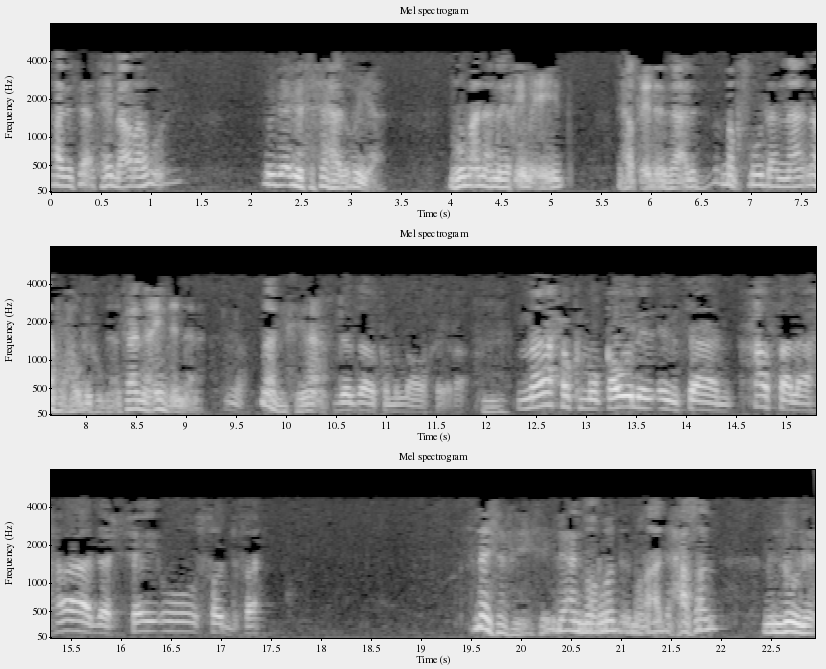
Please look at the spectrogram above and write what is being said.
هذه عباره يتساهل فيها. مو معناه إنه يقيم عيد. يحط عيد ثالث المقصود أن نفرح بكم كان عيد عندنا. ما في شيء. نعم. جزاكم الله خيرا. ما حكم قول الإنسان حصل هذا الشيء صدفة؟ ليس فيه شيء لأن المرود المراد حصل من دون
